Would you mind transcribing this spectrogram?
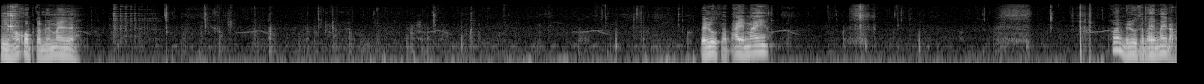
ปีเขาคบกันไม่ไม่เลยเป็นลูกสะใภ้ไหมไม่เป็นลูกสะใภ้ไหมดอก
